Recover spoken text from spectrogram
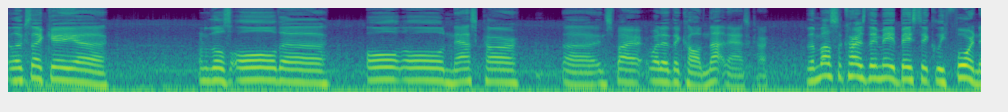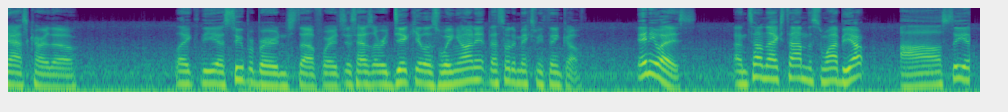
It looks like a uh, one of those old, uh, old, old NASCAR uh, inspired. What are they called? Not NASCAR. The muscle cars they made basically for NASCAR though, like the uh, Superbird and stuff, where it just has a ridiculous wing on it. That's what it makes me think of. Anyways, until next time, this is YBR. I'll see you.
